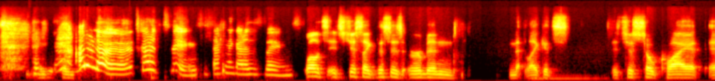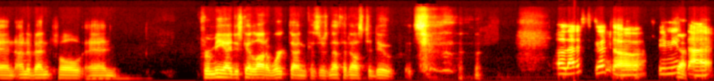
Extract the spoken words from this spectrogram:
I don't know. It's got its things. It's definitely got its things. Well, it's it's just like this is urban, like it's it's just so quiet and uneventful. And for me i just get a lot of work done because there's nothing else to do. It's well that's good though. You need yeah. that.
